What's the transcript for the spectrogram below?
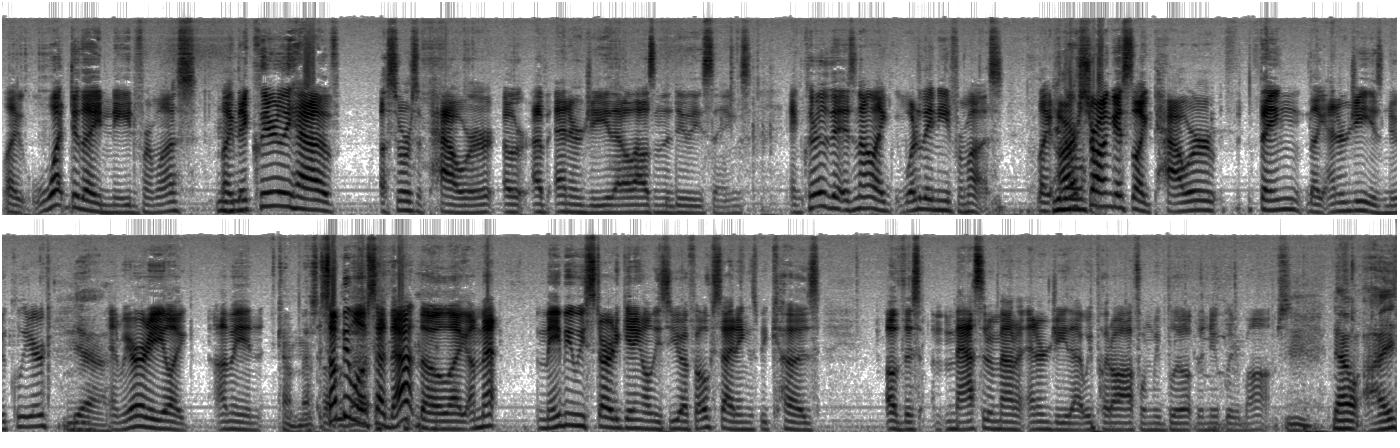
like, what do they need from us? Like, Mm-hmm. they clearly have a source of power or of energy that allows them to do these things. And clearly, it's not like, what do they need from us? Like, You our know- strongest, like, power thing, like, energy is nuclear. Yeah. And we already, like, I mean, Kind of messed some with people that. have said that though. Like, I'm at, maybe we started getting all these UFO sightings because of this massive amount of energy that we put off when we blew up the nuclear bombs. Mm. Now, I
